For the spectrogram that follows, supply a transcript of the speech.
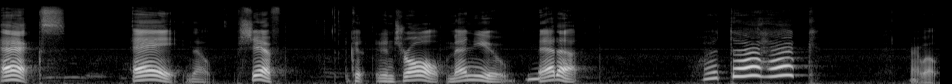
X. A. No. Shift. Control. Menu. Meta. What the heck? Alright, well,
